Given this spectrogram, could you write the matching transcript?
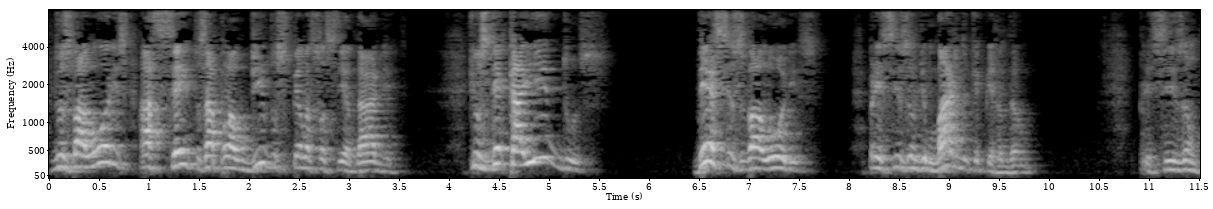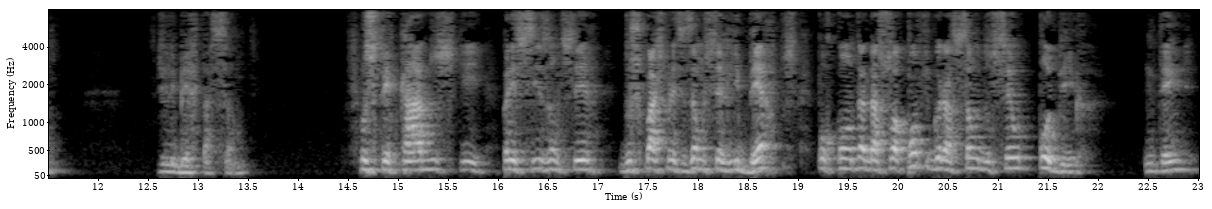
dos valores aceitos, aplaudidos pela sociedade. Que os decaídos desses valores precisam de mais do que perdão, precisam de libertação os pecados que precisam ser, dos quais precisamos ser libertos por conta da sua configuração e do seu poder. Entende?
